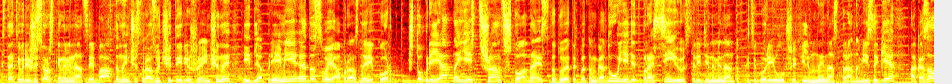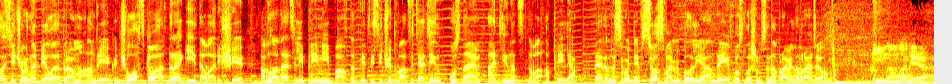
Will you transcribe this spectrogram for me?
Кстати, в режиссерской номинации Бафта нынче сразу 4 женщины, и для премии это своеобразный рекорд рекорд. Что приятно, есть шанс, что одна из статуэток в этом году уедет в Россию. Среди номинантов категории «Лучший фильм на иностранном языке» оказалась и черно-белая драма Андрея Кончаловского «Дорогие товарищи». Обладателей премии «Бафта 2021» узнаем 11 апреля. На этом на сегодня все. С вами был Илья Андреев. Услышимся на правильном радио. Киномания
